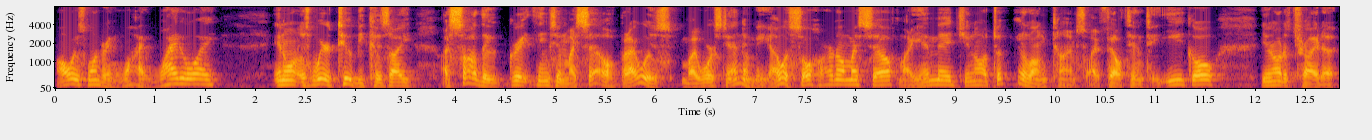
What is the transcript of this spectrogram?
Always wondering why. Why do I? You know, it was weird too because I, I saw the great things in myself, but I was my worst enemy. I was so hard on myself, my image, you know, it took me a long time. So I felt into ego, you know, to try to,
